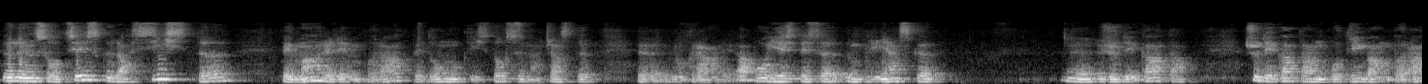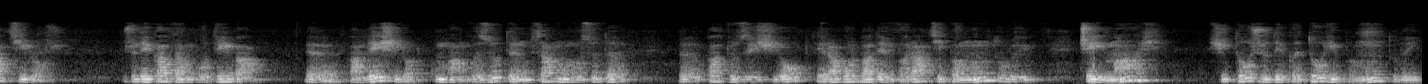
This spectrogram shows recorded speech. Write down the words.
îl însoțesc, îl asistă pe Marele Împărat, pe Domnul Hristos în această lucrare. Apoi este să împlinească judecata, judecata împotriva împăraților, judecata împotriva aleșilor, cum am văzut în Psalmul 100 48 era vorba de împărații pământului, cei mari și toți judecătorii pământului,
